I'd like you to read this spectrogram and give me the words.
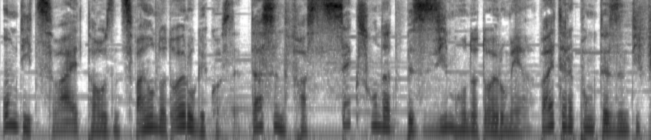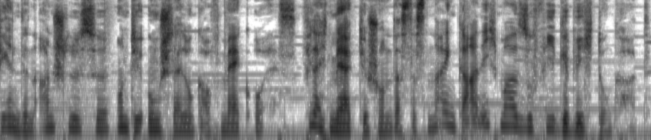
um die 2200 Euro gekostet. Das sind fast 600 bis 700 Euro mehr. Weitere Punkte sind die fehlenden Anschlüsse und die Umstellung auf Mac OS. Vielleicht merkt ihr schon, dass das Nein gar nicht mal so viel Gewichtung hat.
